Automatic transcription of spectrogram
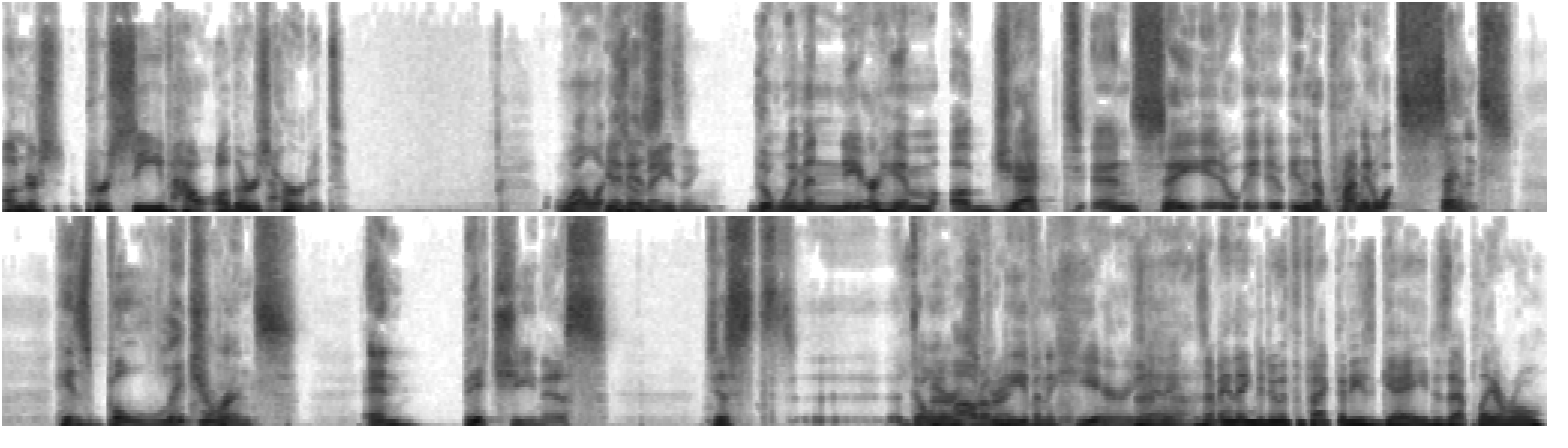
under perceive how others heard it. well, is as amazing. The women near him object and say, in their prime, in what sense? His belligerence and bitchiness just uh, don't Very allow him to even hear. Does, that yeah, have, does that have anything to do with the fact that he's gay? Does that play a role?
